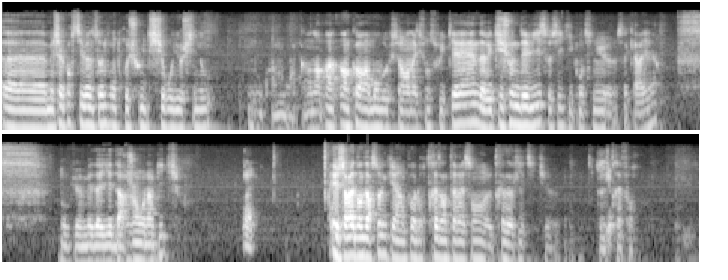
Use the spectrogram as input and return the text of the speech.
Euh, mais Shakur Stevenson contre Shuichiro Yoshino. Donc un- un- un- encore un bon boxeur en action ce week-end avec Kishon Davis aussi qui continue sa carrière. Donc médaillé d'argent olympique Ouais. et Jared Anderson qui est un poids lourd très intéressant euh, très athlétique euh, qui peut très fort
